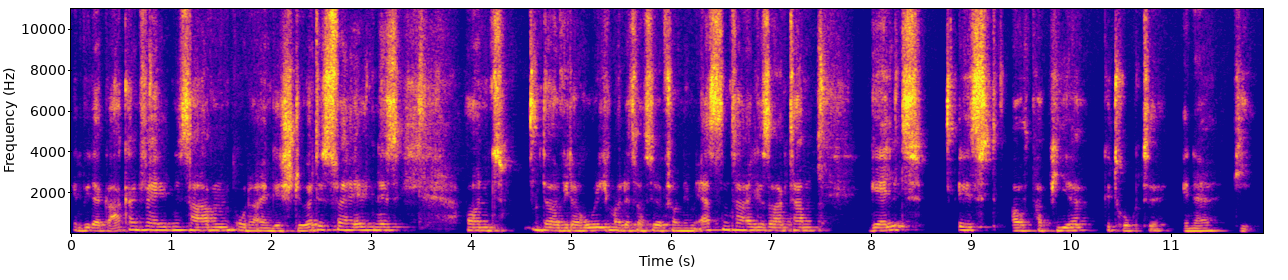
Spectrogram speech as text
entweder gar kein Verhältnis haben oder ein gestörtes Verhältnis. Und da wiederhole ich mal das, was wir schon im ersten Teil gesagt haben. Geld ist auf Papier gedruckte Energie.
